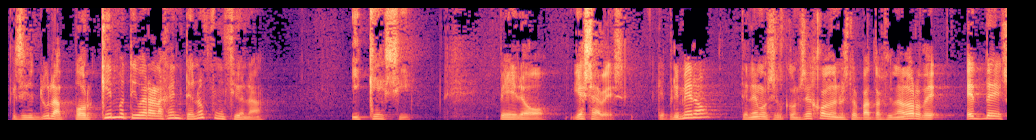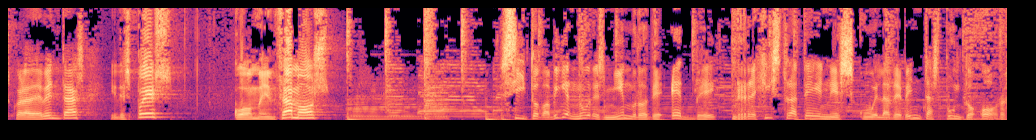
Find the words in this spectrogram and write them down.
que se titula ¿Por qué motivar a la gente no funciona? y qué sí. Pero ya sabes que primero tenemos el consejo de nuestro patrocinador de EDBE Escuela de Ventas y después comenzamos. Si todavía no eres miembro de EDBE, regístrate en escueladeventas.org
